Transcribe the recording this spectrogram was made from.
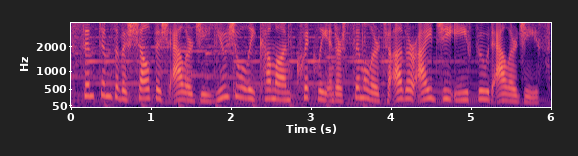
Symptoms of a shellfish allergy usually come on quickly and are similar to other IgE food allergies.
